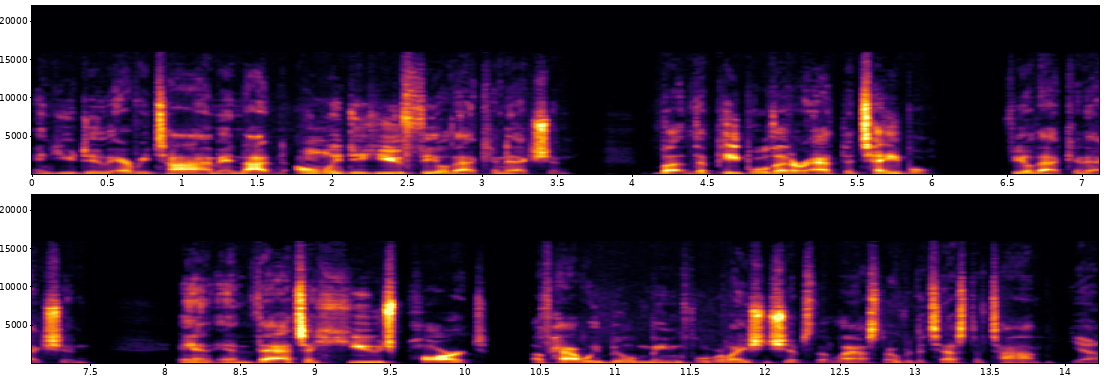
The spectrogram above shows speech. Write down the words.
and you do every time and not only do you feel that connection but the people that are at the table feel that connection and and that's a huge part of how we build meaningful relationships that last over the test of time Yeah.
